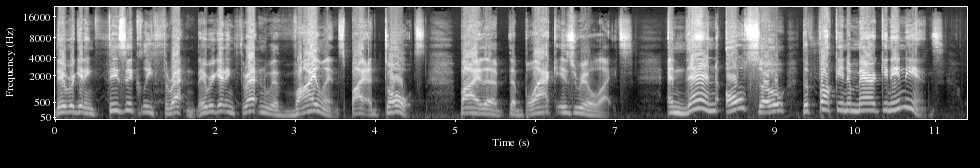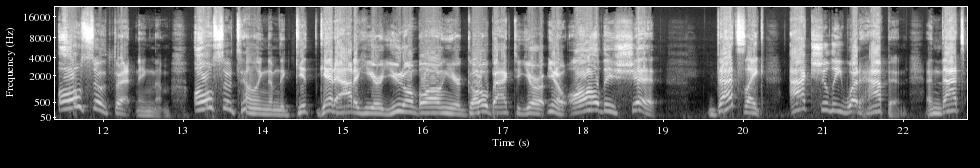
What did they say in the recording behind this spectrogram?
They were getting physically threatened. They were getting threatened with violence by adults, by the, the black Israelites. And then also the fucking American Indians also threatening them, also telling them to get get out of here, you don't belong here, go back to Europe. You know, all this shit. That's like actually what happened. And that's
